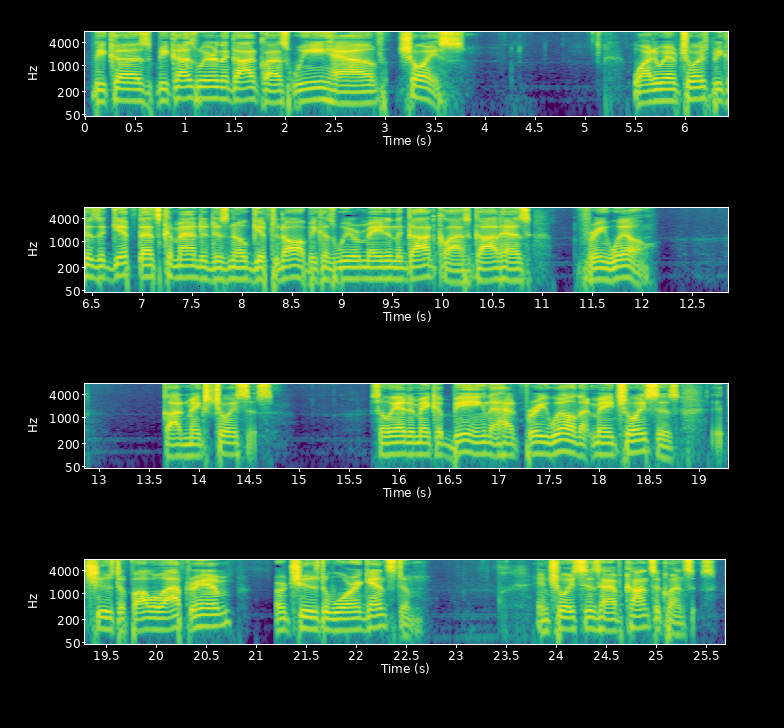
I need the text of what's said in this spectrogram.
Because because we're in the God class, we have choice. Why do we have choice? Because the gift that's commanded is no gift at all because we were made in the God class. God has free will. God makes choices. So we had to make a being that had free will, that made choices, choose to follow after him or choose to war against him. And choices have consequences.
